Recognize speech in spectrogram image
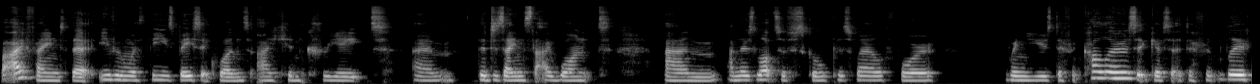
but i find that even with these basic ones i can create um, the designs that i want um, and there's lots of scope as well for when you use different colors it gives it a different look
